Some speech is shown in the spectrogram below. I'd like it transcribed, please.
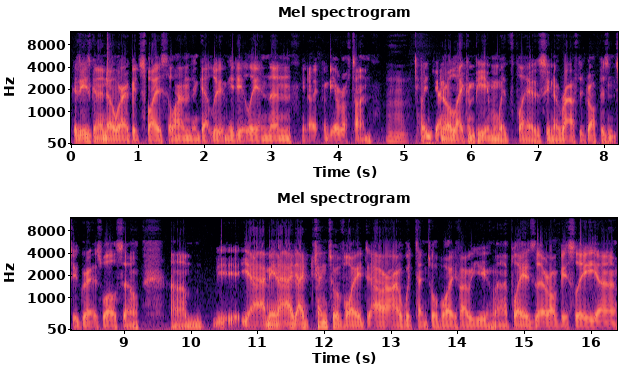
because he's going to know where a good spot is to land and get loot immediately, and then you know it can be a rough time. Mm-hmm. But in general, like competing with players, you know, right after drop isn't too great as well. So, um, yeah, I mean, I, I tend to avoid, or I would tend to avoid if I were you, uh, players that are obviously uh,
